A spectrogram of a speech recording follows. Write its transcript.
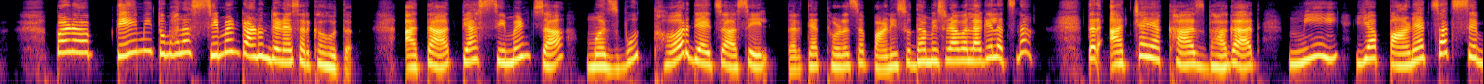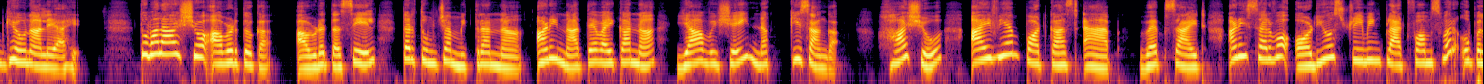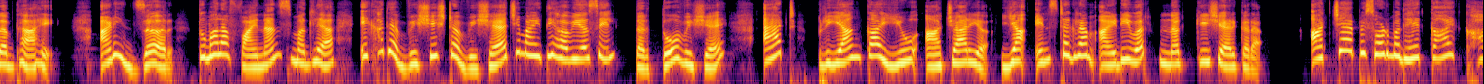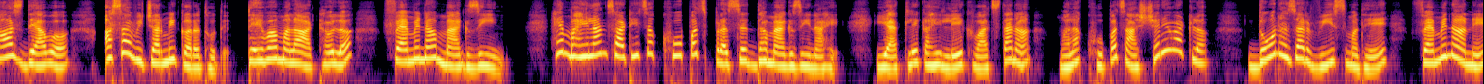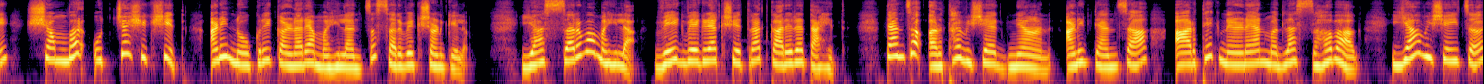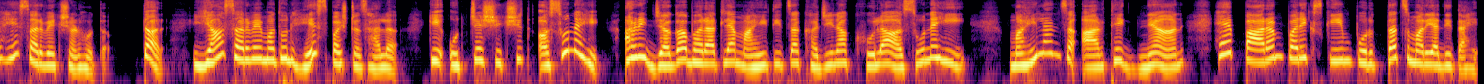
पण ते मी तुम्हाला सिमेंट आणून देण्यासारखं होतं. आता त्या सिमेंटचा मजबूत थर द्यायचा असेल तर त्यात थोडंसं पाणीसुद्धा मिसळावं लागेलच ना? तर आजच्या या खास भागात मी या पाण्याचाच सेप घेऊन आले आहे. तुम्हाला हा शो आवडतो का? आवडत असेल तर तुमच्या मित्रांना आणि नातेवाईकांना याविषयी नक्की सांगा. हा show I V M podcast app website आणि सर्व ऑडिओ स्ट्रीमिंग प्लॅटफॉर्म्सवर उपलब्ध आहे. आणि जर तुम्हाला फायनान्समधल्या एखाद्या विशिष्ट विषयाची माहिती हवी असेल तर तो विषय ॲट प्रियांका यू आचार्य या इन्स्टाग्राम आय डीवर नक्की शेअर करा. आजच्या एपिसोडमध्ये काय खास द्यावं असा विचार मी करत होते. तेव्हा मला आठवलं फेमिना मॅगझिन हे महिलांसाठीचं खूपच प्रसिद्ध मॅगझिन आहे. यातले काही लेख वाचताना मला खूपच आश्चर्य वाटलं. दोन हजार वीसमध्ये फेमिनाने शंभर उच्च शिक्षित आणि नोकरी करणाऱ्या महिलांचं सर्वेक्षण केलं. या सर्व महिला वेगवेगळ्या क्षेत्रात कार्यरत आहेत. त्यांचं अर्थविषयक ज्ञान आणि त्यांचा आर्थिक निर्णयांमधला सहभाग याविषयीचं हे सर्वेक्षण होतं. तर या सर्वेमधून हे स्पष्ट झालं की उच्च शिक्षित असूनही आणि जगभरातल्या माहितीचा खजिना खुला असूनही महिलांचं आर्थिक ज्ञान हे पारंपरिक स्कीम पुरतच मर्यादित आहे.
